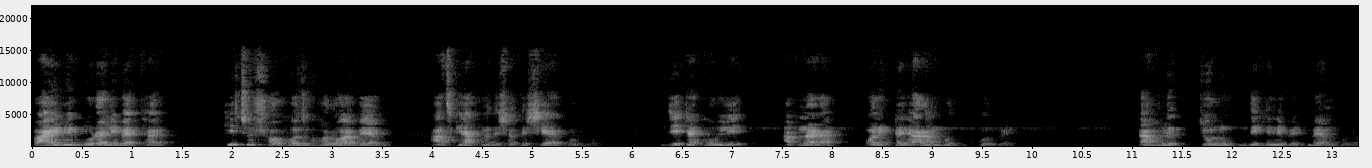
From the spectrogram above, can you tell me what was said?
পায়ের এই গোড়ালি ব্যথার কিছু সহজ ঘরোয়া ব্যায়াম আজকে আপনাদের সাথে শেয়ার করব। যেটা করলে আপনারা অনেকটাই আরাম বোধ করবেন। তাহলে চলুন দেখে নেবেন ব্যায়ামগুলো।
